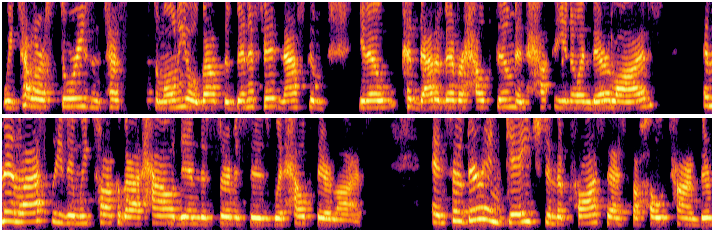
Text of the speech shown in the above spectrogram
We tell our stories and testimonial about the benefit and ask them, you know, could that have ever helped them and you know in their lives? And then lastly, then we talk about how then the services would help their lives. And so they're engaged in the process the whole time. Their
